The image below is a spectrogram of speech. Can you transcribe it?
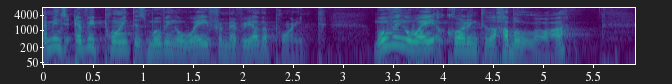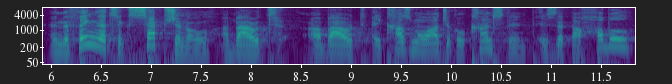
That means every point is moving away from every other point, moving away according to the Hubble law. And the thing that's exceptional about, about a cosmological constant is that the Hubble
